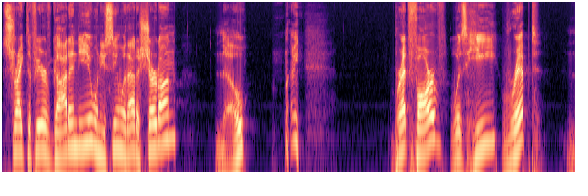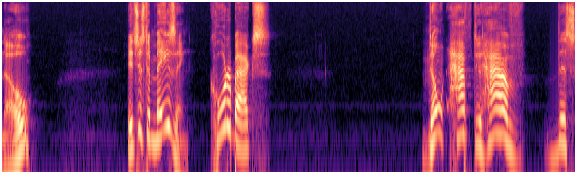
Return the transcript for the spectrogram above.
strike the fear of God into you when you see him without a shirt on? No. I mean, Brett Favre, was he ripped? No. It's just amazing. Quarterbacks don't have to have this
